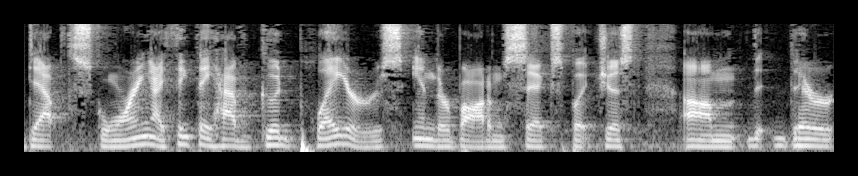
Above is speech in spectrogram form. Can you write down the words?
depth scoring. I think they have good players in their bottom six, but just um, th- there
